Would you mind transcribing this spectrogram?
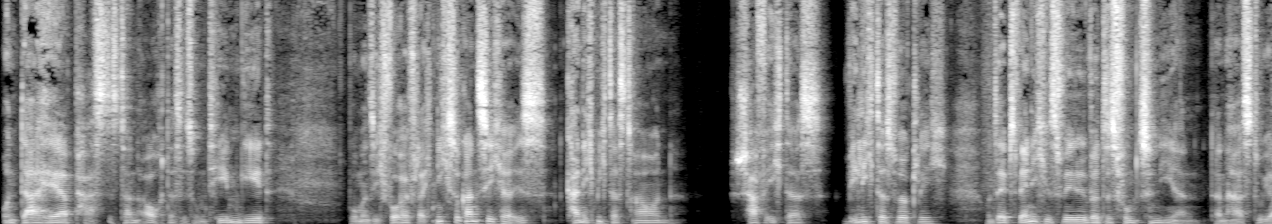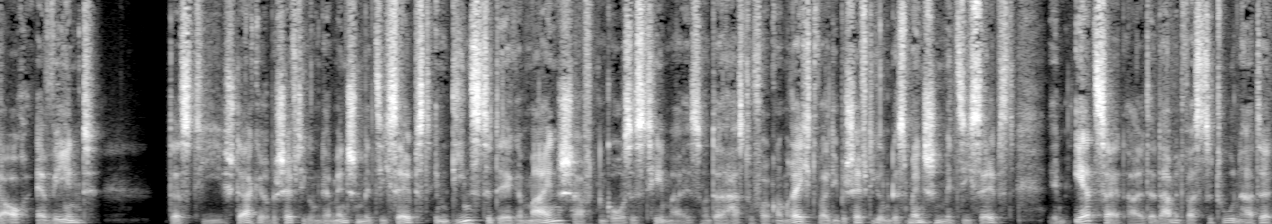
Und daher passt es dann auch, dass es um Themen geht, wo man sich vorher vielleicht nicht so ganz sicher ist. Kann ich mich das trauen? Schaffe ich das? Will ich das wirklich? Und selbst wenn ich es will, wird es funktionieren. Dann hast du ja auch erwähnt, dass die stärkere Beschäftigung der Menschen mit sich selbst im Dienste der Gemeinschaft ein großes Thema ist. Und da hast du vollkommen recht, weil die Beschäftigung des Menschen mit sich selbst im Erdzeitalter damit was zu tun hatte,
